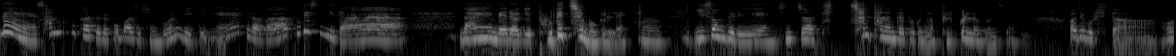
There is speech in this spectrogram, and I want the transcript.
네, 3분 카드를 뽑아주신 분 리딩에 들어가 보겠습니다. 나의 매력이 도대체 뭐길래? 어, 이성들이 진짜 귀찮다는데도 그냥 들끓는 건지. 어디 봅시다. 어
